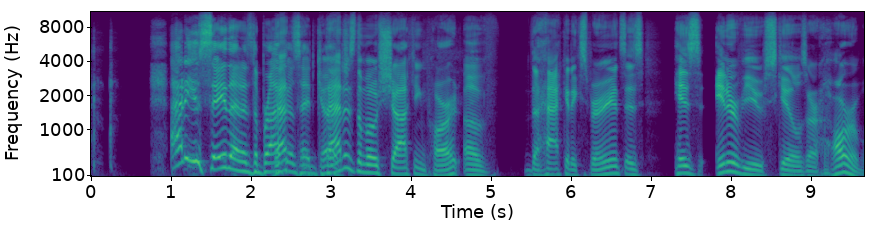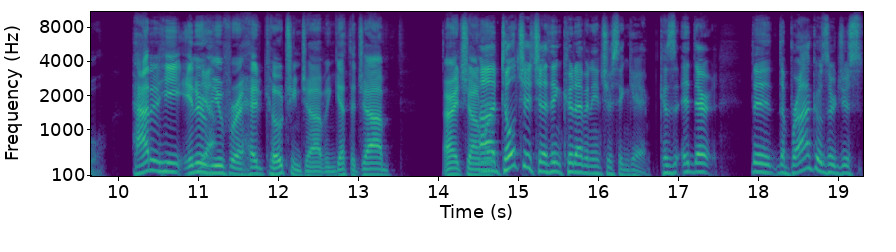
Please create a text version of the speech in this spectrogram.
How do you say that as the Broncos head coach? That is the most shocking part of the Hackett experience is his interview skills are horrible. How did he interview for a head coaching job and get the job? All right, Sean. uh, Dulcich, I think, could have an interesting game because they're the the Broncos are just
